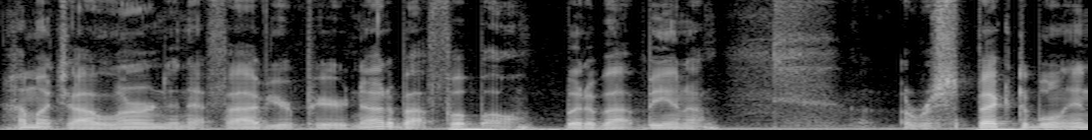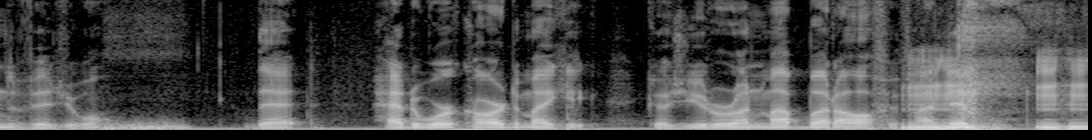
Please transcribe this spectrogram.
how much I learned in that five year period, not about football, but about being a, a respectable individual that had to work hard to make it because you'd have run my butt off if I mm-hmm. didn't. Mm-hmm.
